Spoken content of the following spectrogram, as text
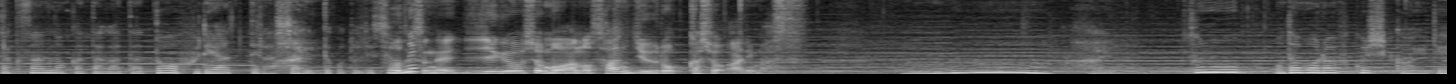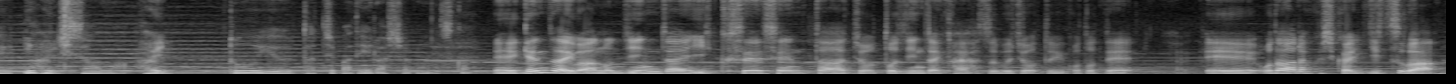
たくさんの方々と触れ合ってらっしゃるってことですよね。そうですね事業所もあの36箇所ありますうーん。はいその小田原福祉会で井口さんははいどういう立場でいらっしゃるんですか？えー現在はあの人材育成センター長と人材開発部長ということで、えー小田原福祉会実は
